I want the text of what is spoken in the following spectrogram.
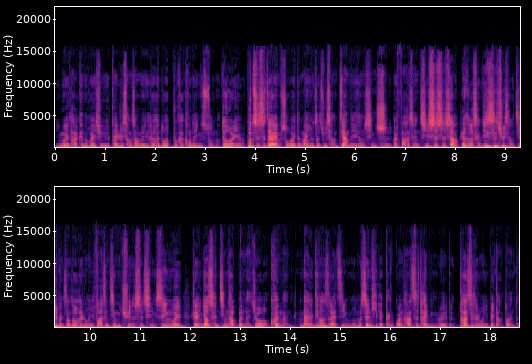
因为他可能会去在日常上面有很多不可控的因素嘛。对我而言，不只是在所谓的漫游者剧场这样的一种形式会发生，其实事实上，任何沉浸式剧场基本上都很容易发生进不去的事情，是因为人要沉浸，它本来就困难。难的地方是来自于我们身体的感官，它是太敏锐的，它是很容易被打断的。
